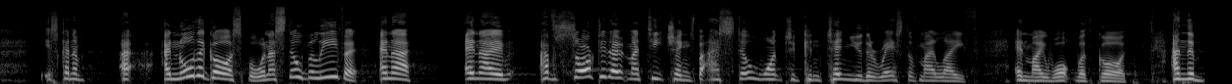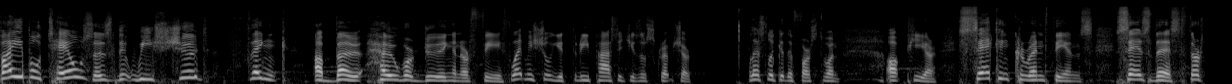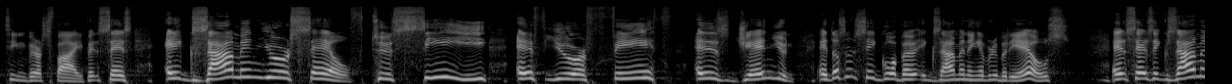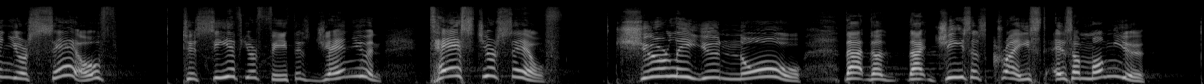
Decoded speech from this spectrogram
It's kind of I, I know the gospel and I still believe it. And I, and I have sorted out my teachings, but I still want to continue the rest of my life in my walk with God. And the Bible tells us that we should think about how we're doing in our faith. Let me show you three passages of Scripture. Let's look at the first one up here. Second Corinthians says this, 13 verse 5. It says, Examine yourself to see if your faith is genuine. It doesn't say go about examining everybody else. It says, Examine yourself to see if your faith is genuine. Test yourself. Surely you know that, the, that Jesus Christ is among you.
